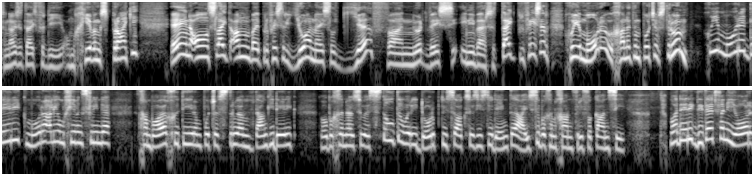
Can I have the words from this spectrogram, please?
So nou is dit tyd vir die omgewingspraatjie en ons sluit aan by professor Johan Heiselje van Noordwes Universiteit. Professor, goeiemôre. Hoe gaan dit in Potchefstroom? Goeiemôre Derrick, môre al die omgewingsvriende. Dit gaan baie goed hier in Potchefstroom. Dankie Derrick. Daar begin nou so 'n stilte oor die dorp toe sak soos die studente huis toe begin gaan vir die vakansie. Maar Derek, die tyd van die jaar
